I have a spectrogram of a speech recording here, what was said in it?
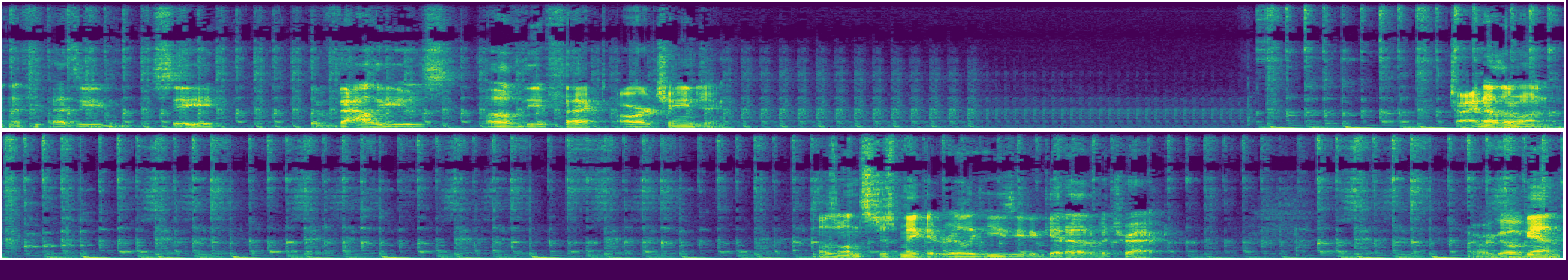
And as you see, the values of the effect are changing. Try another one. Those ones just make it really easy to get out of a track. There we go again.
